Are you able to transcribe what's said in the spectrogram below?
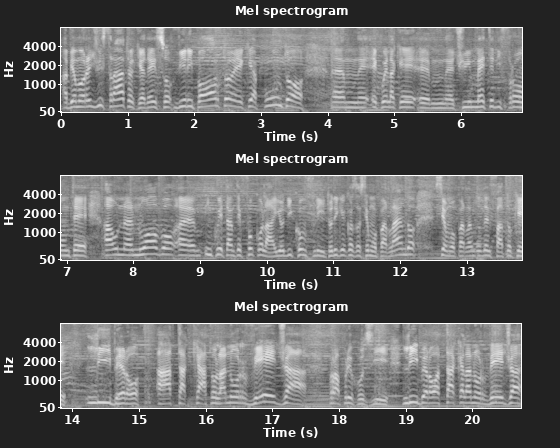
abbiamo registrato e che adesso vi riporto e che appunto ehm, è quella che ehm, ci mette di fronte a un nuovo ehm, inquietante focolaio di conflitto. Di che cosa stiamo parlando? Stiamo parlando del fatto che Libero ha attaccato la Norvegia. Proprio così, Libero attacca la Norvegia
